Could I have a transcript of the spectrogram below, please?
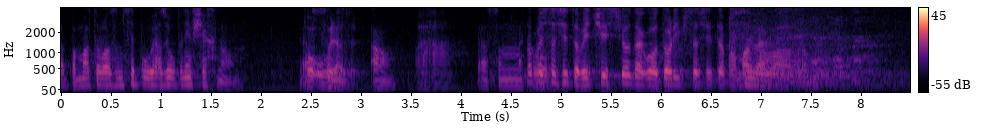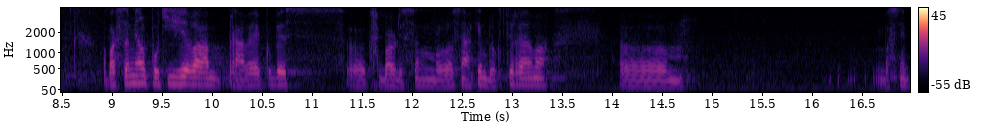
eh, pamatoval jsem si po úrazu úplně všechno. Já Po jsem, úrazu? Ano. Aha. Já jsem No, jako, byste si to vyčistil, tak o to líp jste si to pamatoval. A pak jsem měl potíže vám právě jakoby s, eh, třeba když jsem mluvil s nějakým doktorem a um, vlastně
